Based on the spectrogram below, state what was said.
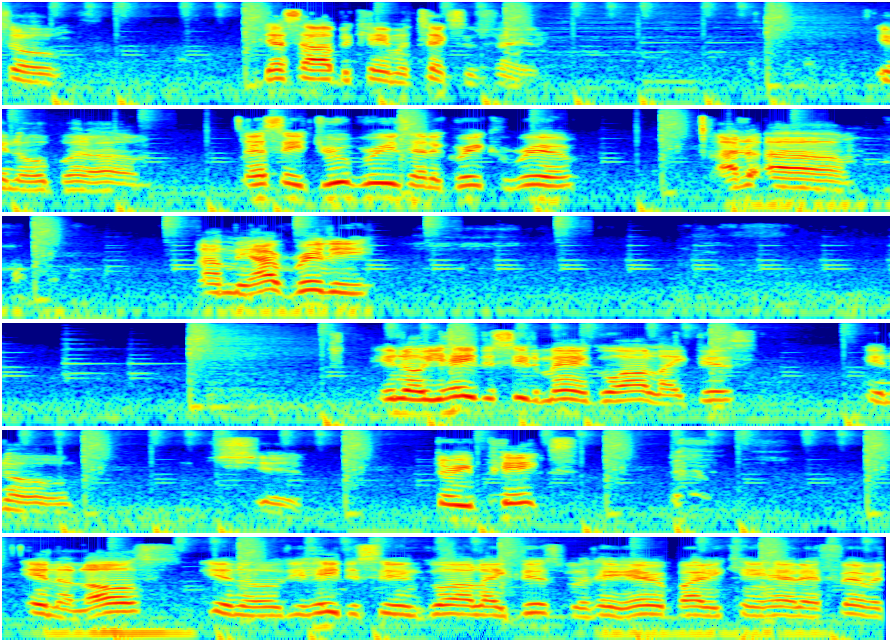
so that's how I became a Texans fan. You know, but um, I say Drew Brees had a great career. I, uh, I mean, I really, you know, you hate to see the man go out like this. You know, shit, three picks and a loss you know, you hate to see him go out like this, but hey, everybody can't have that fairy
